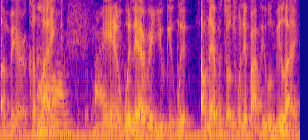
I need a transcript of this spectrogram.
America. like, I'm excited. eh, whenever you get when- on episode twenty five, people be like.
